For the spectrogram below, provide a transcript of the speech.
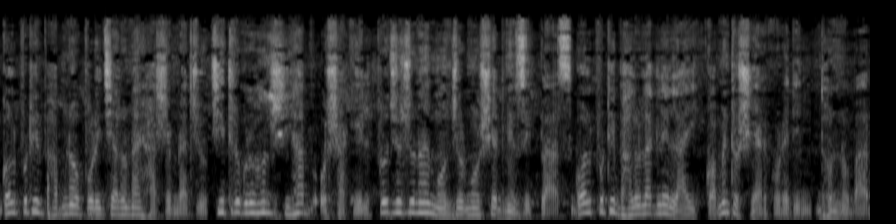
গল্পটির ভাবনা ও পরিচালনায় হাসিম রাজু, চিত্রগ্রহণ শিহাব ও শাকিল, প্রযোজনায় মঞ্জুর মোর্শেদ মিউজিক প্লাস গল্পটি ভালো লাগলে লাইক কমেন্ট ও শেয়ার করে দিন। ধন্যবাদ।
